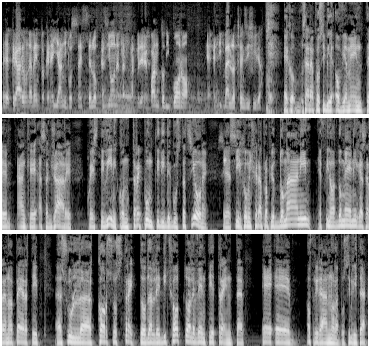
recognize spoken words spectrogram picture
eh, creare un evento che negli anni possa essere l'occasione per far vedere quanto di buono di bello c'è in Sicilia. Ecco, sarà possibile ovviamente anche assaggiare questi vini con tre punti di degustazione. Sì. Eh, si comincerà proprio domani e fino a domenica saranno aperti eh, sul corso stretto dalle 18 alle 20.30 e eh, offriranno la possibilità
